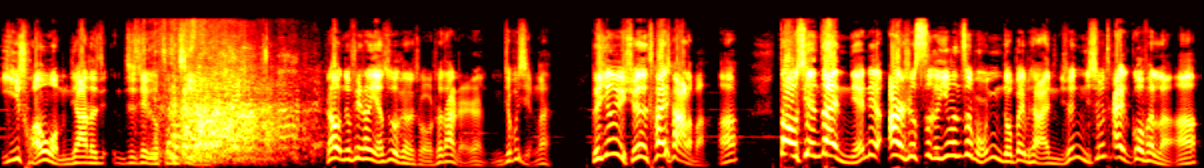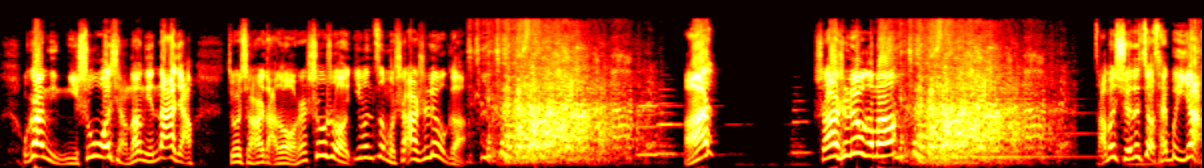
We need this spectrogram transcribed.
遗传我们家的这这个风气。然后我就非常严肃的跟他说：“我说大侄啊，你这不行啊，那英语学的太差了吧？啊，到现在你连这二十四个英文字母你都背不下来，你说你是不是太过分了啊？我告诉你，你说我想当年那家伙。”就是小孩打斗我说：“叔叔，英文字母是二十六个。”啊，是二十六个吗？咱们学的教材不一样，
